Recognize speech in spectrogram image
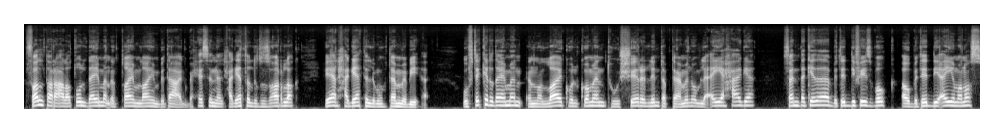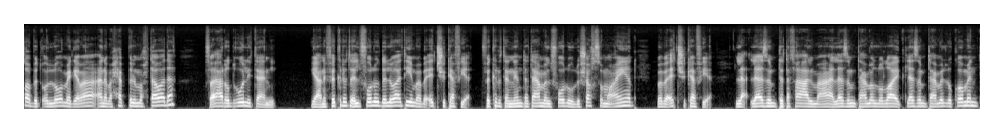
فلتر على طول دايما ال timeline بتاعك بحيث إن الحاجات اللي تظهر لك هي الحاجات اللي مهتم بيها. وافتكر دايما إن ال like وال comment وال share اللي انت بتعملهم لأي حاجة فانت كده بتدي فيسبوك أو بتدي أي منصة بتقول لهم يا جماعة أنا بحب المحتوى ده فاعرضه لي تاني. يعني فكرة ال follow دلوقتي ما بقتش كافية. فكرة إن أنت تعمل follow لشخص معين ما بقتش كافية. لا لازم تتفاعل معاه لازم تعمل له like لازم تعمل له comment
